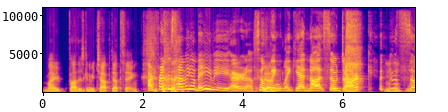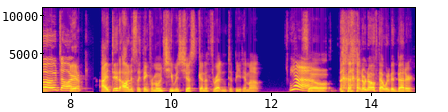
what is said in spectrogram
"my father's gonna be chopped up" thing. Our friend is having a baby. I don't know. Something like, yeah, not so dark. it Mhm, was so dark. I did honestly think for a moment she was just gonna threaten to beat him up. Yeah. So I don't know if that would have been better.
